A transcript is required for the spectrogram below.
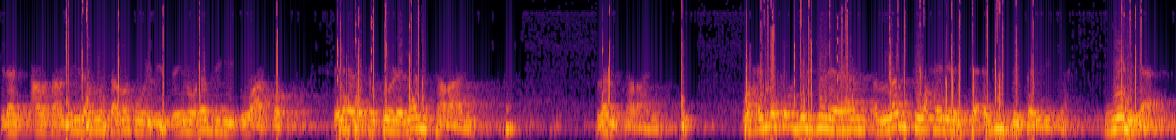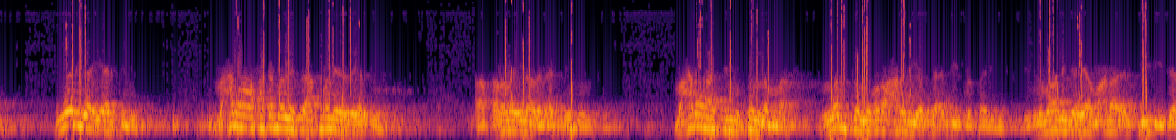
إلى سبحانه وتعالى النبي الله موسى مقول بالزين ربه وعرفه إلى أن لم تراني. لم تراني. وحينك أبو الجنان لم توحينين تأذيب بسيرك. ولى ولها يرتمي معناها وحكما ليس آخرنا إذا يرتمي آخرنا إلى من أكلمون معناها في مسلم معه لم تلغة عربية تأديب لفايريز ابن مالك هي معنى الفيريزة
